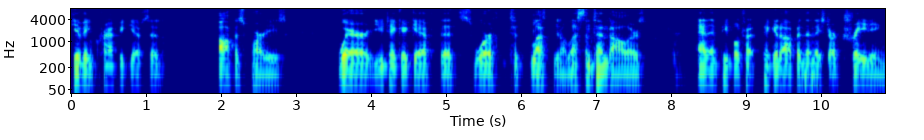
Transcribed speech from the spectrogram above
giving crappy gifts at office parties, where you take a gift that's worth less, you know, less than ten dollars, and then people try to pick it up, and then they start trading,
